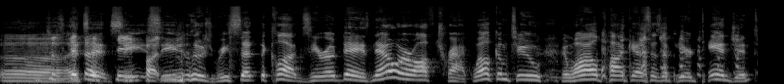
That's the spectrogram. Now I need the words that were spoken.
Uh, Just get that's that it. See, see, lose, reset the clock. Zero days. Now we're off track. Welcome to a wild podcast has appeared tangent.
